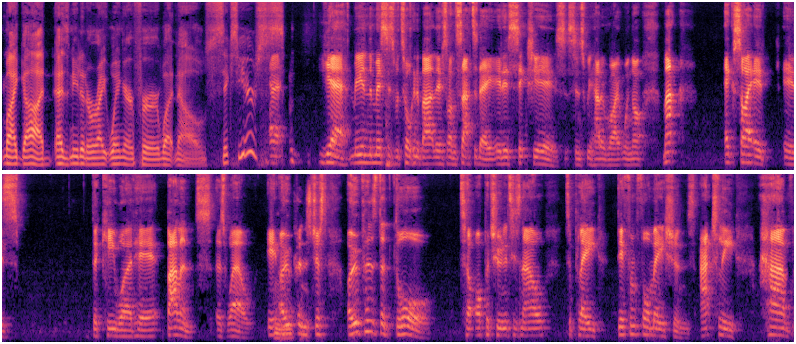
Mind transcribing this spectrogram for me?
my God, has needed a right winger for what now six years? Uh, yeah, me and the missus were talking about this on Saturday. It is six years since we had a right winger. Matt, excited is the key word here. Balance as well. It mm-hmm. opens just opens the door to opportunities now to play different formations. Actually, have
